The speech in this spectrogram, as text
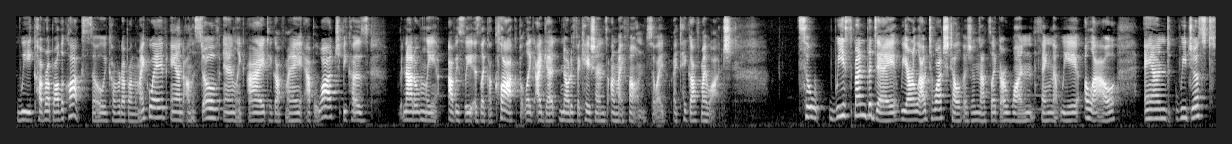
we cover up all the clocks. So we cover it up on the microwave and on the stove. And like I take off my Apple Watch because not only obviously is like a clock, but like I get notifications on my phone. So I, I take off my watch. So we spend the day, we are allowed to watch television. That's like our one thing that we allow. And we just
